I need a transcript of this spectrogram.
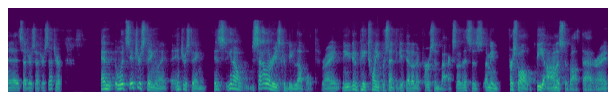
Et cetera, et cetera, et cetera. And what's interesting, interesting is you know salaries could be leveled, right? And you're going to pay twenty percent to get that other person back. So this is, I mean, first of all, be honest about that, right?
